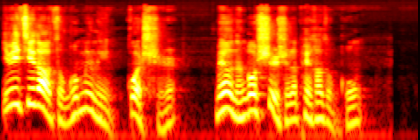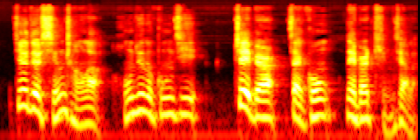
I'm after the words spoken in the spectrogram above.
因为接到总攻命令过迟，没有能够适时的配合总攻，这就形成了红军的攻击这边在攻，那边停下来，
